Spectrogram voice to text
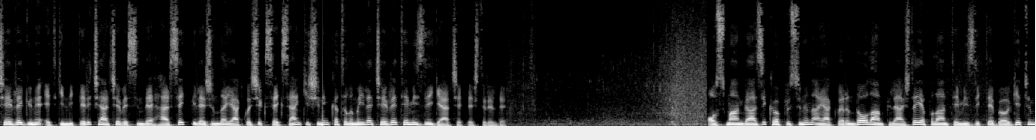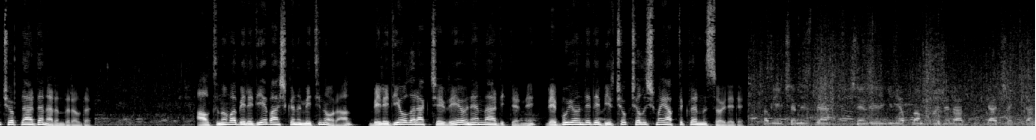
Çevre Günü etkinlikleri çerçevesinde Hersek plajında yaklaşık 80 kişinin katılımıyla çevre temizliği gerçekleştirildi. Osman Gazi Köprüsü'nün ayaklarında olan plajda yapılan temizlikte bölge tüm çöplerden arındırıldı. Altınova Belediye Başkanı Metin Oral, belediye olarak çevreye önem verdiklerini ve bu yönde de birçok çalışma yaptıklarını söyledi. Tabii ilçemizde çevreyle ilgili yapılan projeler gerçekten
